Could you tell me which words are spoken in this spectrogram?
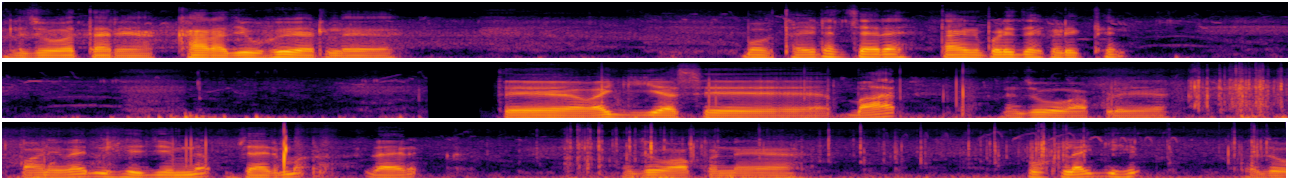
એટલે જો અત્યારે ખારા જેવું હોય એટલે બહુ થઈને ને જ્યારે તાણી પડી જાય ઘડીક થઈને. તે વાગી ગયા છે બાર. ને જો આપણે પાણી વાળી છે જીમને જાહેરમાં ડાયરેક્ટ જો આપણને ભૂખ લાગી છે. તો જો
